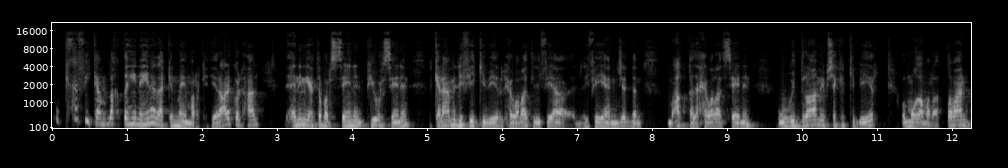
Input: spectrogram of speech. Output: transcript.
وكافي كم لقطة هنا هنا لكن ما هي مرة كثير على كل حال الانمي يعتبر seinen pure seinen. الكلام اللي فيه كبير الحوارات اللي فيها اللي فيها يعني جدا معقدة حوارات seinen ودرامي بشكل كبير ومغامرات. طبعا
